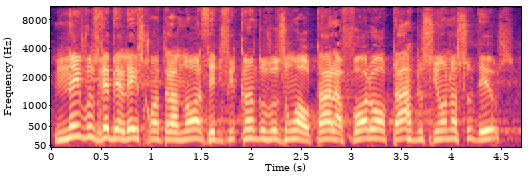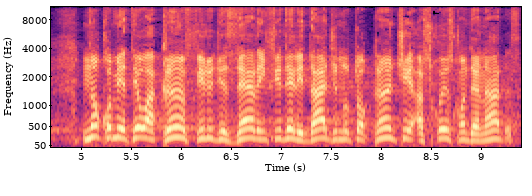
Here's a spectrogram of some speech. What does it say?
nem vos rebeleis contra nós, edificando-vos um altar afora o altar do Senhor nosso Deus. Não cometeu Acã, filho de Zera, infidelidade no tocante às coisas condenadas,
